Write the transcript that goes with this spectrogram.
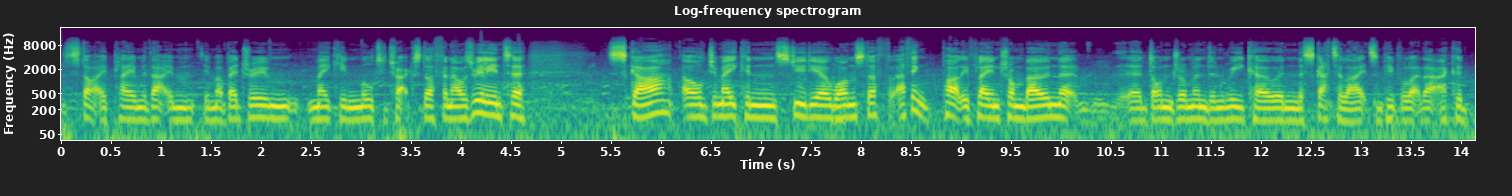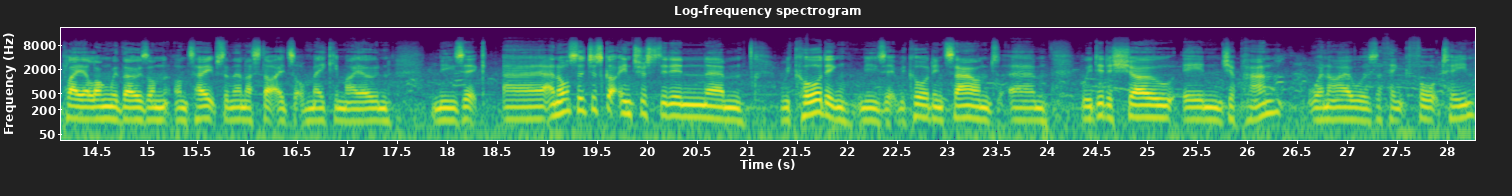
started playing with that in, in my bedroom, making multi track stuff. And I was really into ska, old Jamaican Studio One stuff. I think partly playing trombone, that uh, Don Drummond and Rico and the Skatalites and people like that. I could play along with those on, on tapes, and then I started sort of making my own music, uh, and also just got interested in um, recording music, recording sound. Um, we did a show in Japan when I was, I think, 14.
